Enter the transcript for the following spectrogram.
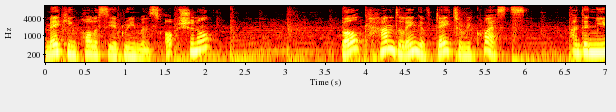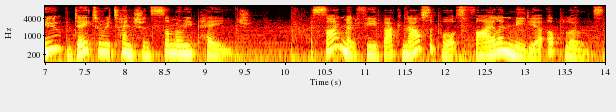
making policy agreements optional, bulk handling of data requests and a new data retention summary page. Assignment feedback now supports file and media uploads.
